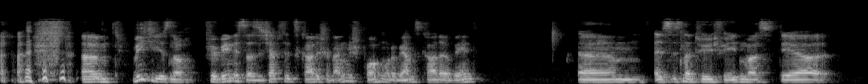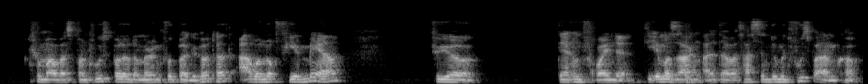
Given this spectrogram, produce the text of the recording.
ähm, wichtig ist noch, für wen ist das? Ich habe es jetzt gerade schon angesprochen oder wir haben es gerade erwähnt. Ähm, es ist natürlich für jeden was, der schon mal was von Fußball oder American Football gehört hat, aber noch viel mehr für deren Freunde, die immer sagen, Alter, was hast denn du mit Fußball am Kopf?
